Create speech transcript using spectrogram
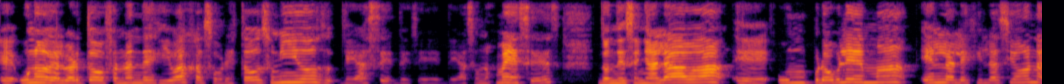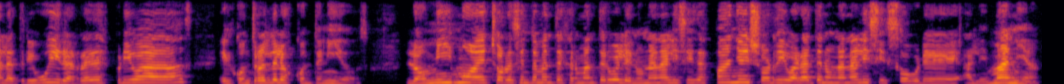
eh, uno de Alberto Fernández Guibaja sobre Estados Unidos de hace, desde hace unos meses, donde señalaba eh, un problema en la legislación al atribuir a redes privadas el control de los contenidos. Lo mismo ha hecho recientemente Germán Teruel en un análisis de España y Jordi Barat en un análisis sobre Alemania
